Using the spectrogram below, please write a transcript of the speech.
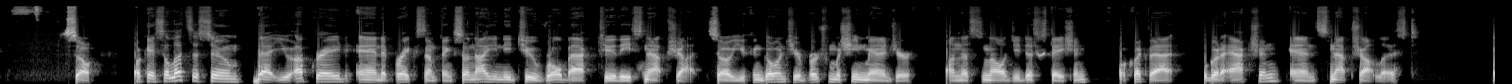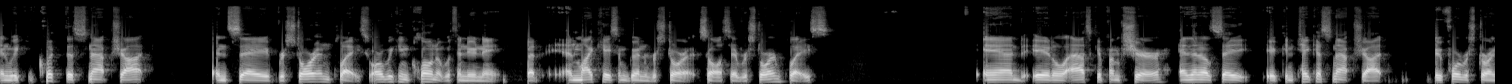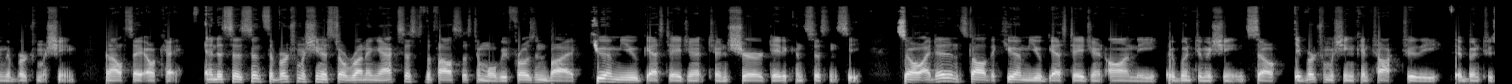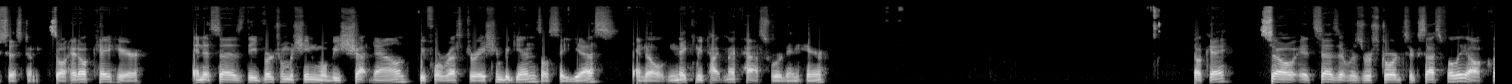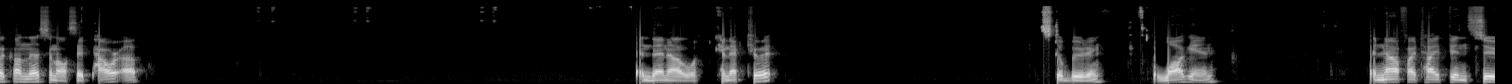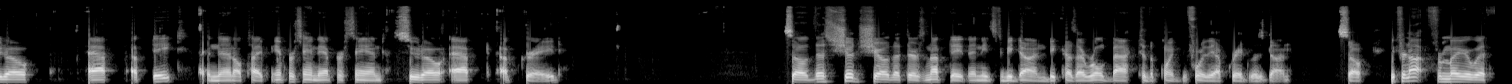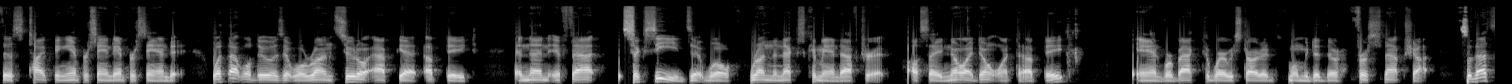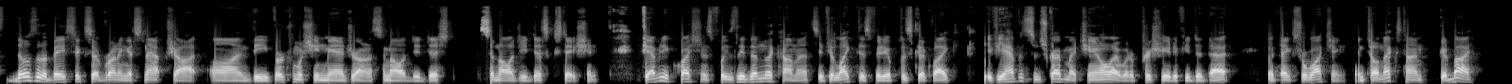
So Okay, so let's assume that you upgrade and it breaks something. So now you need to roll back to the snapshot. So you can go into your virtual machine manager on the Synology disk station. We'll click that. We'll go to action and snapshot list. And we can click this snapshot and say restore in place, or we can clone it with a new name. But in my case, I'm going to restore it. So I'll say restore in place. And it'll ask if I'm sure, and then it'll say it can take a snapshot before restoring the virtual machine and I'll say OK. And it says, since the virtual machine is still running, access to the file system will be frozen by QEMU guest agent to ensure data consistency. So I did install the QEMU guest agent on the Ubuntu machine, so the virtual machine can talk to the Ubuntu system. So I'll hit OK here, and it says the virtual machine will be shut down before restoration begins. I'll say yes, and it'll make me type my password in here. Okay, so it says it was restored successfully. I'll click on this and I'll say power up. And then I will connect to it. It's still booting. Log in. And now if I type in sudo apt update, and then I'll type ampersand ampersand sudo apt upgrade, so this should show that there's an update that needs to be done because I rolled back to the point before the upgrade was done. So if you're not familiar with this typing ampersand ampersand, what that will do is it will run sudo apt-get update, and then if that succeeds, it will run the next command after it. I'll say, no, I don't want to update, and we're back to where we started when we did the first snapshot. So that's those are the basics of running a snapshot on the virtual machine manager on a Synology disk, Synology disk station. If you have any questions, please leave them in the comments. If you like this video, please click like. If you haven't subscribed to my channel, I would appreciate if you did that. And thanks for watching. Until next time, goodbye.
